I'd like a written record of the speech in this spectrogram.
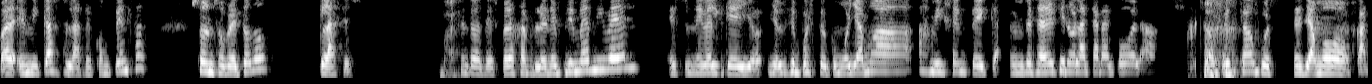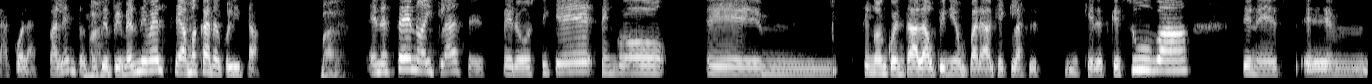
en mi caso, las recompensas son sobre todo clases. Vale. Entonces, por ejemplo, en el primer nivel es un nivel que yo, yo les he puesto, como llamo a, mi gente, empecé a decir hola caracola, pues les llamo caracolas, ¿vale? Entonces, el primer nivel se llama caracolita. Vale. En este no hay clases, pero sí que tengo, em, tengo en cuenta la opinión para qué clases quieres que suba, tienes em,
